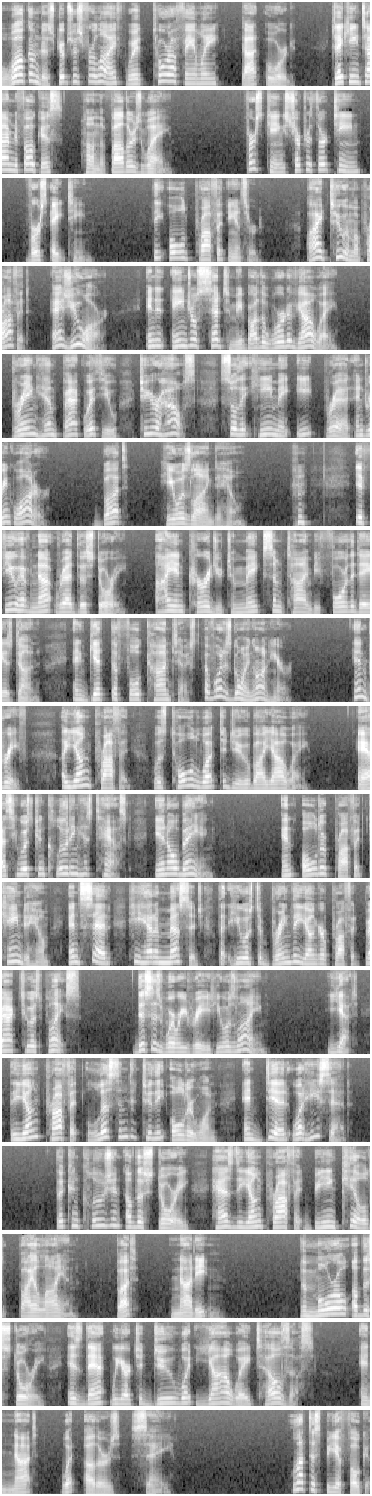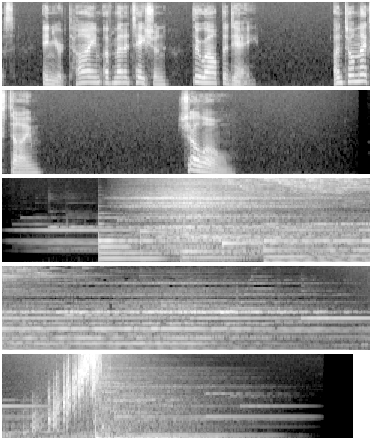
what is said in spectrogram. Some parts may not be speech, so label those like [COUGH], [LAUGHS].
Welcome to Scriptures for Life with TorahFamily.org, taking time to focus on the Father's way. 1 Kings chapter 13, verse 18. The old prophet answered, I too am a prophet, as you are. And an angel said to me by the word of Yahweh, Bring him back with you to your house, so that he may eat bread and drink water. But he was lying to him. [LAUGHS] if you have not read this story, I encourage you to make some time before the day is done and get the full context of what is going on here. In brief, a young prophet was told what to do by Yahweh. As he was concluding his task in obeying, an older prophet came to him and said he had a message that he was to bring the younger prophet back to his place. This is where we read he was lying. Yet the young prophet listened to the older one and did what he said. The conclusion of the story has the young prophet being killed by a lion, but not eaten. The moral of the story is that we are to do what Yahweh tells us and not what others say. Let this be a focus in your time of meditation throughout the day. Until next time, Shalom.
